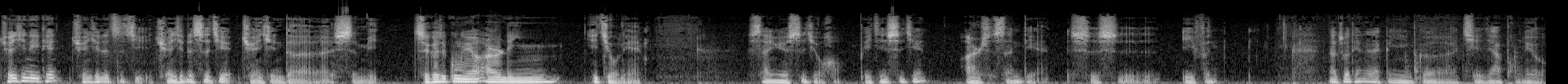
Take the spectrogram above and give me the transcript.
全新的一天，全新的自己，全新的世界，全新的生命。此刻是公元二零一九年三月十九号，北京时间二十三点四十一分。那昨天呢，在跟一个企业家朋友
